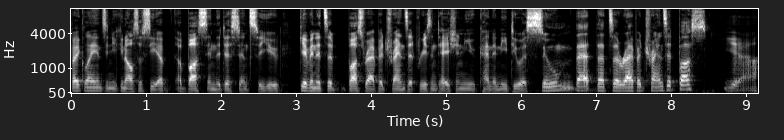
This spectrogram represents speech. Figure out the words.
Bike lanes, and you can also see a, a bus in the distance. So you, given it's a bus rapid transit presentation, you kind of need to assume that that's a rapid transit bus. Yeah.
